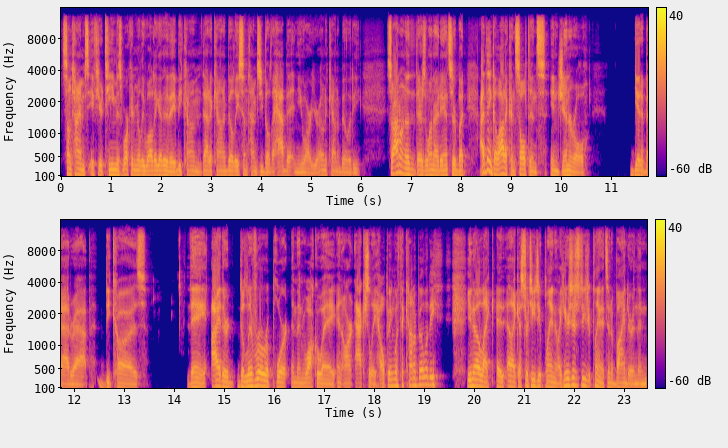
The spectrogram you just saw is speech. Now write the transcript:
Sometimes if your team is working really well together, they become that accountability. Sometimes you build a habit and you are your own accountability. So I don't know that there's one right answer, but I think a lot of consultants in general get a bad rap because they either deliver a report and then walk away and aren't actually helping with accountability you know like a, like a strategic planning like here's your strategic plan it's in a binder and then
